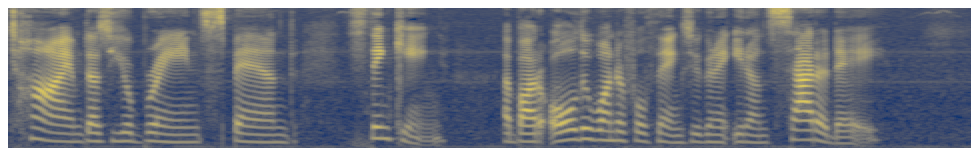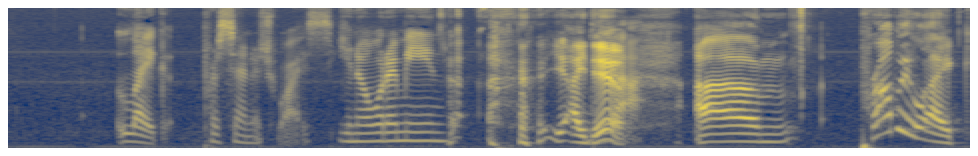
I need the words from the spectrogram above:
time does your brain spend thinking about all the wonderful things you're gonna eat on Saturday, like percentage wise? You know what I mean? yeah, I do. Yeah. Um probably like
